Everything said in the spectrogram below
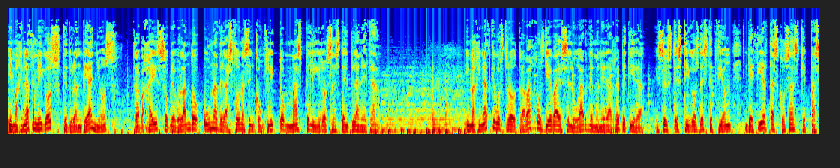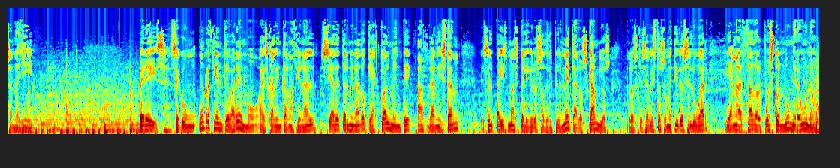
Imaginad amigos que durante años trabajáis sobrevolando una de las zonas en conflicto más peligrosas del planeta. Imaginad que vuestro trabajo os lleva a ese lugar de manera repetida y sois testigos de excepción de ciertas cosas que pasan allí. Veréis, según un reciente baremo a escala internacional, se ha determinado que actualmente Afganistán es el país más peligroso del planeta. Los cambios a los que se ha visto sometido ese lugar le han alzado al puesto número uno.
